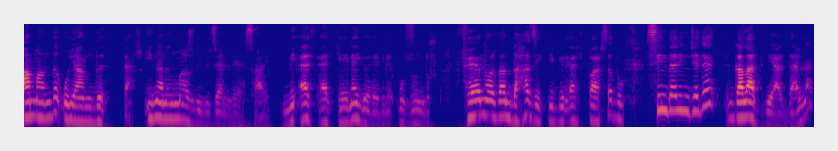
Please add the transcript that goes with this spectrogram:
Amanda uyandı der. İnanılmaz bir güzelliğe sahip. Bir elf erkeğine göre bile uzundur. Feanor'dan daha zeki bir elf varsa bu. Sindarince'de Galadriel derler.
